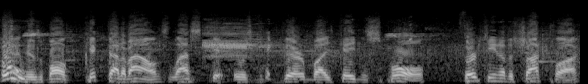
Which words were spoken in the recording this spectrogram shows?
And his ball kicked out of bounds. Last kick, it was kicked there by Caden Sproul. 13 of the shot clock.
